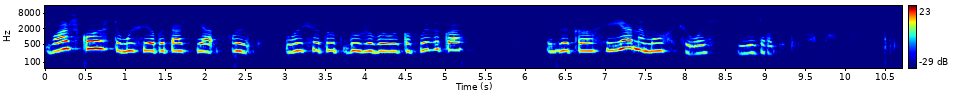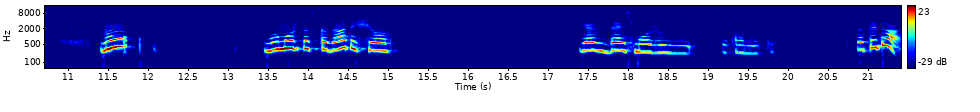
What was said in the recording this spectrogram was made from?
важко, тому що я питався физ... тому що тут дуже велика фізика, фізика, і я не мог чогось її зробити нормально. Ну, ви можете сказати, що я здесь можу її сохранити. Кстати, да.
